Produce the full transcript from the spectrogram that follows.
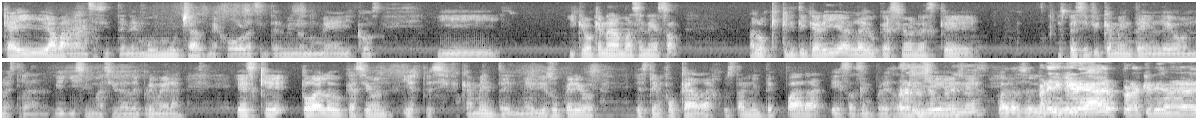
que hay avances y tenemos muchas mejoras en términos numéricos y, y creo que nada más en eso. A lo que criticaría la educación es que específicamente en León, nuestra bellísima ciudad de primera, es que toda la educación y específicamente el medio superior esté enfocada justamente para esas empresas Para que esas vienen empresas. Para hacer Para crear, para crear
